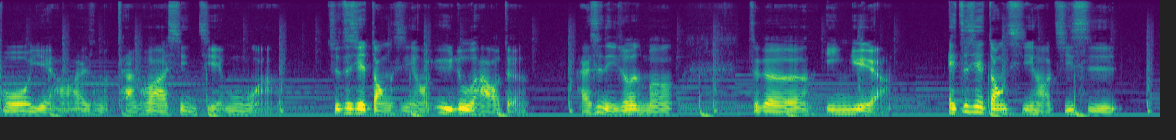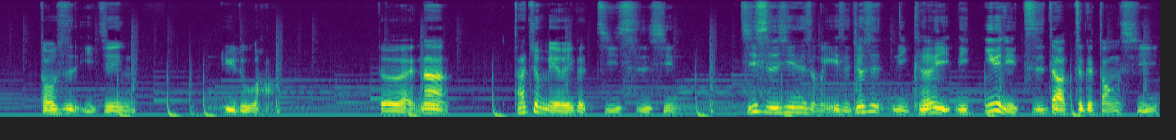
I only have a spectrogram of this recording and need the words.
播也好，还是什么谈话性节目啊，就这些东西哦，预录好的，还是你说什么这个音乐啊，哎，这些东西哈，其实都是已经预录好。对不对？那它就没有一个即时性。即时性是什么意思？就是你可以，你因为你知道这个东西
